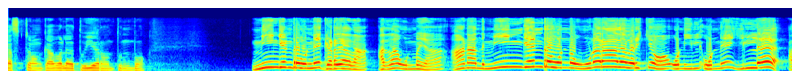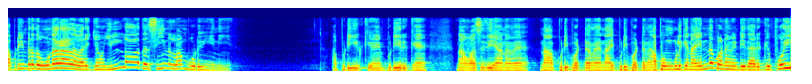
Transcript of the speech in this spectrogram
கஷ்டம் கவலை துயரம் துன்பம் நீங்கன்ற ஒன்றே கிடையாதான். அதுதான் உண்மையா? ஆனால் அந்த நீங்கன்ற ஒன்றை உணராத வரைக்கும் ஒன்று இல்லை ஒன்றே இல்லை அப்படின்றத உணராத வரைக்கும் இல்லாத சீனெல்லாம் போடுவீங்க நீங்கள் அப்படி இருக்கேன் இப்படி இருக்கேன். நான் வசதியானவன் நான் அப்படிப்பட்டவன் நான் இப்படிப்பட்டவன். அப்போ உங்களுக்கு நான் என்ன பண்ண வேண்டியதாக இருக்குது பொய்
